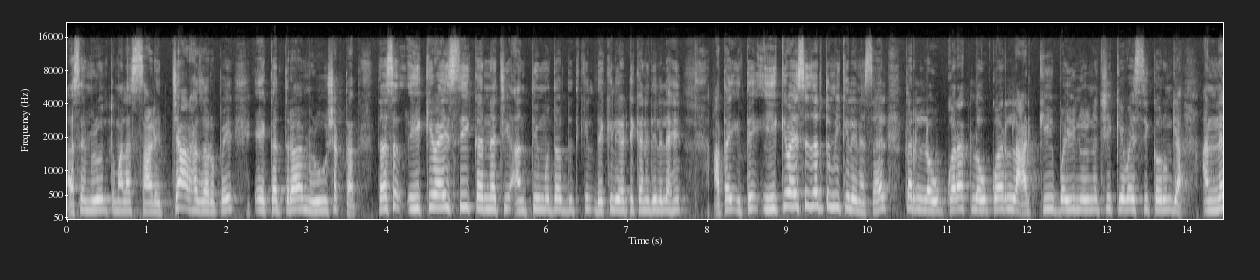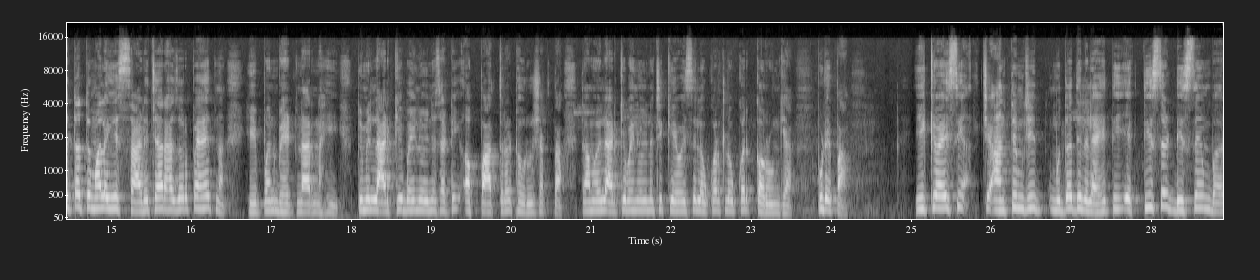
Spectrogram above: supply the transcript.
असे मिळून तुम्हाला साडेचार हजार रुपये एकत्र मिळू शकतात. तसंच ई के वाय सी करण्याची अंतिम मुदत देखील देखील या ठिकाणी दिलेली आहे. आता इथे ई के वाय सी जर तुम्ही केले नसाल तर लवकरात लवकर लाडकी बहीण योजनेची के वाय सी करून घ्या. अन्यथा तुम्हाला हे साडेचार हजार रुपये आहेत ना हे पण भेटणार नाही. तुम्ही लाडकी बहीण योजनेसाठी अपात्र ठरू शकता. त्यामुळे लाडकी बहीण योजनेची के वाय सी लवकर लवकरात लवकर करून घ्या. पुढे पहा. ई के वाय सीची अंतिम जी मुदत दिलेली आहे ती एकतीस डिसेंबर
